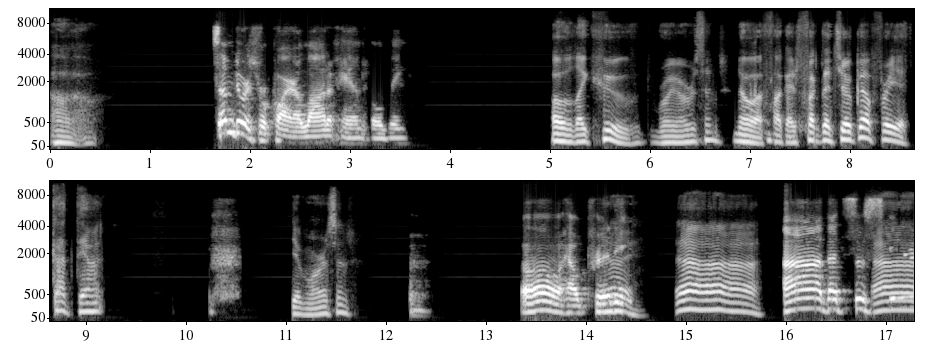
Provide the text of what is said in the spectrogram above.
Oh, Some doors require a lot of hand holding. oh, like who? Roy Orbison? No, uh, fuck! I fucked that joke up for you. God damn it. Yeah, Morrison. Oh, how pretty! Yay. Ah, Ah, that's so scary.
